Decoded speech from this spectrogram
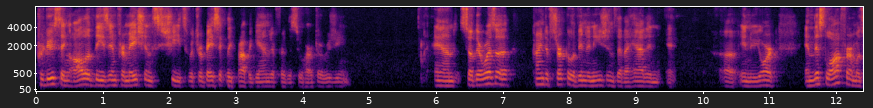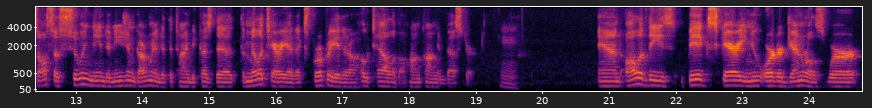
producing all of these information sheets, which were basically propaganda for the Suharto regime. And so there was a kind of circle of Indonesians that I had in uh, in New York, and this law firm was also suing the Indonesian government at the time because the the military had expropriated a hotel of a Hong Kong investor. Mm. And all of these big, scary New Order generals were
